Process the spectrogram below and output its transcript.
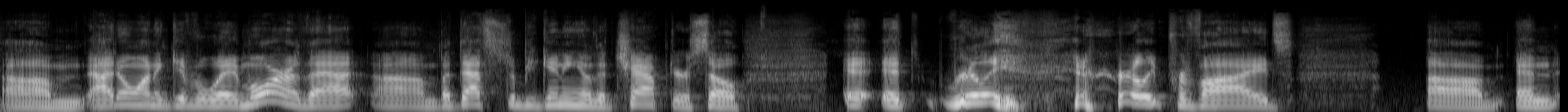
Um, I don't want to give away more of that, um, but that's the beginning of the chapter. So it, it really, it really provides, um, and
